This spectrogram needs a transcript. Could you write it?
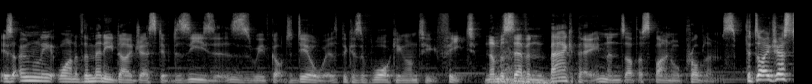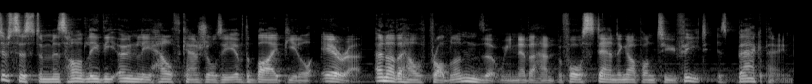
is only one of the many digestive diseases we've got to deal with because of walking on two feet. Number 7. Back pain and other spinal problems. The digestive system is hardly the only health casualty of the bipedal era. Another health problem that we never had before standing up on two feet is back pain.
